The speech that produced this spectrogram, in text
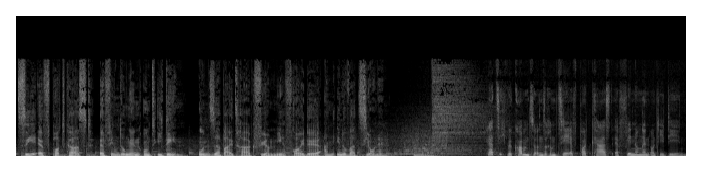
CF-Podcast Erfindungen und Ideen. Unser Beitrag für mehr Freude an Innovationen. Herzlich willkommen zu unserem CF-Podcast Erfindungen und Ideen,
